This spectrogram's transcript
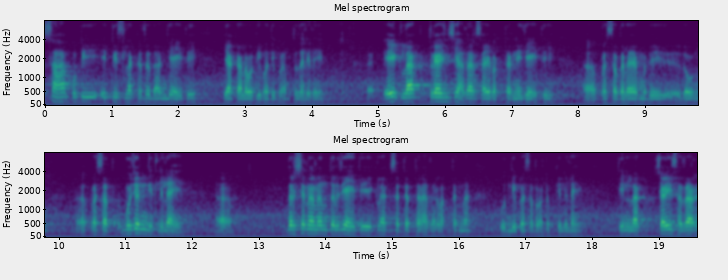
सहा कोटी एकतीस लाखाचं दान जे आहे ते या कालावधीमध्ये प्राप्त झालेलं आहे. एक लाख त्र्याऐंशी हजार साई भक्तांनी जे आहे ते प्रसादालयामध्ये जाऊन प्रसाद भोजन घेतलेलं आहे. दर्शनानंतर जे आहे ते एक लाख सत्याहत्तर हजार भक्तांना बुंदी प्रसाद वाटप केलेलं आहे. तीन लाख चाळीस हजार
